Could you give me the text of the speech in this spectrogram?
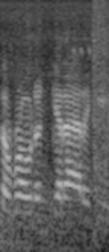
the road and get out of here.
